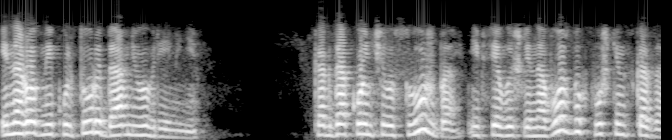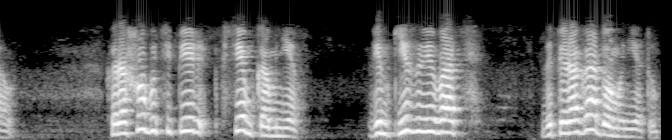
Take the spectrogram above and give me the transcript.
и народной культуры давнего времени. Когда кончилась служба и все вышли на воздух, Пушкин сказал, «Хорошо бы теперь всем ко мне, венки завивать, да пирога дома нету.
